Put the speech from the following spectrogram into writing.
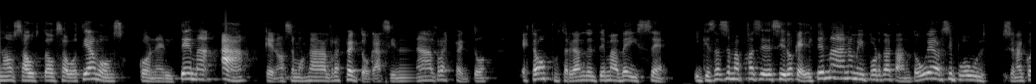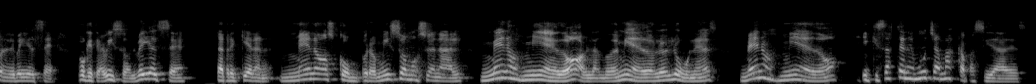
nos autosaboteamos con el tema A, que no hacemos nada al respecto, casi nada al respecto, estamos postergando el tema B y C. Y quizás es más fácil decir, ok, el tema A no me importa tanto, voy a ver si puedo evolucionar con el B y el C. Porque te aviso, el B y el C te requieren menos compromiso emocional, menos miedo, hablando de miedo los lunes, menos miedo y quizás tenés muchas más capacidades.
